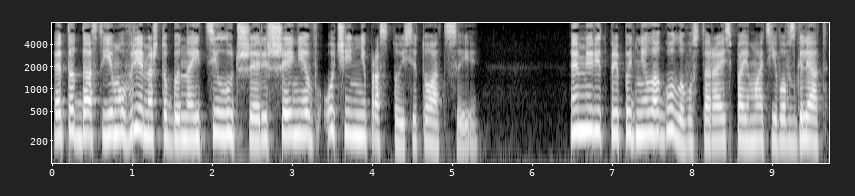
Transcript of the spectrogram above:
Это даст ему время, чтобы найти лучшее решение в очень непростой ситуации. Эмерит приподняла голову, стараясь поймать его взгляд,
